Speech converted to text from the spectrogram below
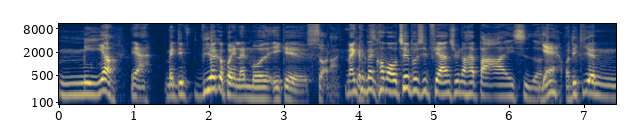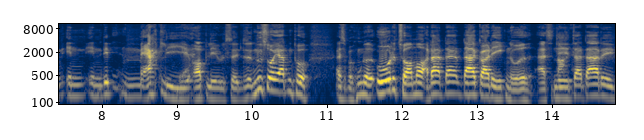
mere, Ja. Men det virker på en eller anden måde ikke sådan. Man, kan, man sige. kommer jo til på sit fjernsyn og have barer i siderne. Ja, og det giver en, en, en lidt mærkelig ja. oplevelse. Nu så jeg den på, altså på 108 tommer, og der, der, der gør det ikke noget. Altså det, der, der er det,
